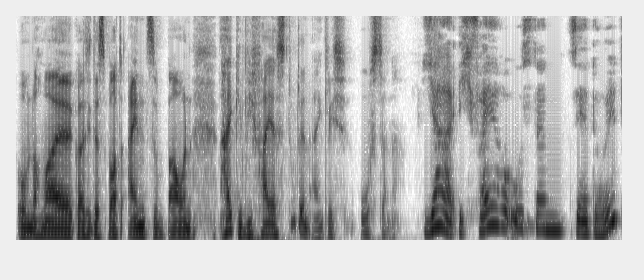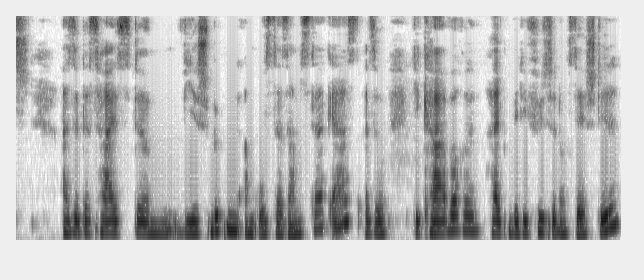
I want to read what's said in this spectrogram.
um nochmal quasi das Wort einzubauen. Heike, wie feierst du denn eigentlich Ostern? Ja, ich feiere Ostern sehr deutsch. Also das heißt, ähm, wir schmücken am Ostersamstag erst. Also die Karwoche halten wir die Füße noch sehr still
